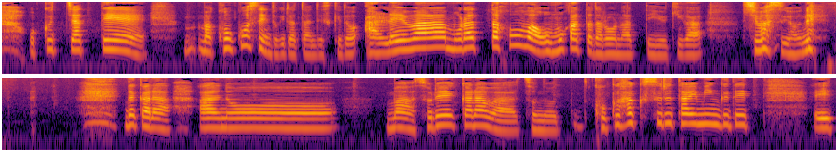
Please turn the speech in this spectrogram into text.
送っちゃって、まあ高校生の時だったんですけど、あれはもらった方は重かっただろうなっていう気がしますよね だから、あのー、まあそれからはその告白するタイミングで、えっ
